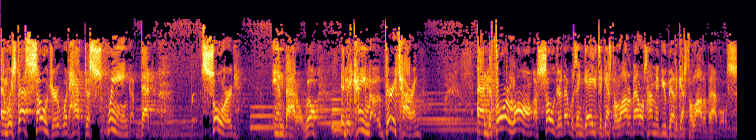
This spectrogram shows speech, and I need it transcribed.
and which that soldier would have to swing that sword in battle. Well, it became very tiring. And before long, a soldier that was engaged against a lot of battles, how many of you been against a lot of battles?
